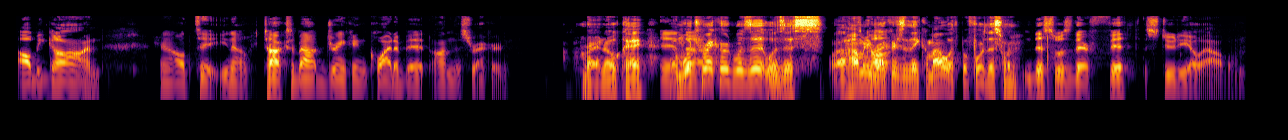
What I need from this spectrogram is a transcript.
I'll be gone. And I'll take you know he talks about drinking quite a bit on this record. Right. Okay. And, And, which uh, record was it? Was this? Uh, how many called- records did they come out with before this one? This was their fifth studio album.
